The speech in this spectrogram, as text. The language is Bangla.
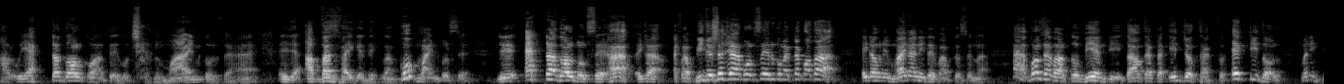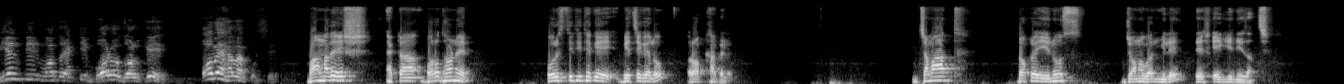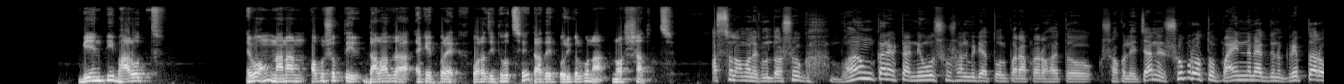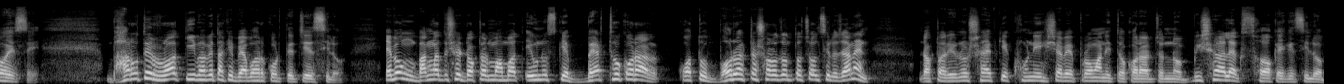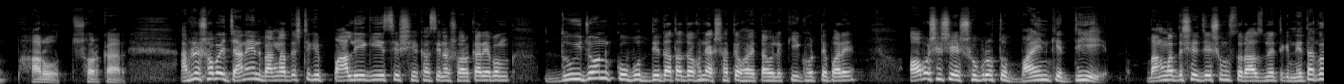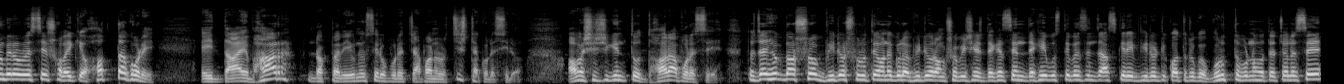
আর ওই একটা দল করাতে হচ্ছে মাইন্ড করছে হ্যাঁ। এই যে আব্বাস ভাইকে দেখলাম, খুব মাইন্ড করছে, যে একটা দল বলছে হ্যাঁ এটা একটা বিদেশে যা বলছে, এরকম একটা কথা, এটা উনি মাইনা নিতে পারতেছে না। হ্যাঁ বলতে পারতো বিএনপি, তাও তো একটা ইজ্জত থাকতো, একটি দল মানে বিএনপির মতো একটি বড় দলকে অবহেলা করছে। বাংলাদেশ একটা বড় ধরনের পরিস্থিতি থেকে বেঁচে গেল, রক্ষা পেল। জামাত, ডক্টর ইউনুস, জনগণ মিলে দেশকে এগিয়ে নিয়ে যাচ্ছে। বিএনপি, ভারত এবং নানান অপশক্তির দালালরা একের পর এক পরাজিত হচ্ছে, তাদের পরিকল্পনা নস্বাত হচ্ছে। আসসালামু আলাইকুম দর্শক, ভয়ঙ্কর একটা নিউজ সোশ্যাল মিডিয়া তোলপার আপনারা হয়তো সকলে জানেন, সুব্রত বাইন নামে একজন গ্রেপ্তার হয়েছে। ভারতের র কীভাবে তাকে ব্যবহার করতে চেয়েছিল এবং বাংলাদেশের ডক্টর মোহাম্মদ ইউনুসকে ব্যর্থ করার কত বড় একটা ষড়যন্ত্র চলছিল জানেন? ডক্টর ইউনুস সাহেবকে খুনি হিসাবে প্রমাণিত করার জন্য বিশাল এক শখ এঁকেছিল ভারত সরকার। আপনারা সবাই জানেন বাংলাদেশ থেকে পালিয়ে গিয়েছে শেখ হাসিনা সরকার এবং দুইজন কুবুদ্দিদাতা যখন একসাথে হয় তাহলে কি ঘটতে পারে? অবশেষে সুব্রত বাইনকে দিয়ে বাংলাদেশের যে সমস্ত রাজনৈতিক নেতাকর্মীরা রয়েছে, সবাইকে হত্যা করে এই দায়ভার ডক্টর ইউনুসের উপরে চাপানোর চেষ্টা করেছিল। অবশেষে কিন্তু ধরা পড়েছে। তো যাই হোক দর্শক, ভিডিও শুরুতে অনেকগুলো ভিডিওর অংশবিশেষ দেখেছেন, দেখেই বুঝতে পেরেছেন যে আজকের এই ভিডিওটি কতটুকু গুরুত্বপূর্ণ হতে চলেছে।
